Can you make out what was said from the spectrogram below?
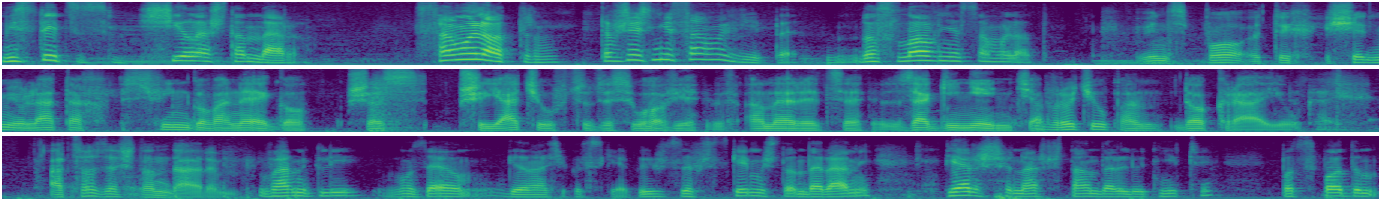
mistycyzm, siła sztandaru. Samolotem. To przecież niesamowite. Dosłownie samolotem. Więc po tych siedmiu latach sfingowanego przez przyjaciół w cudzysłowie w Ameryce zaginięcia wrócił pan do kraju. A co ze sztandarem? W Anglii, w Muzeum Generała Sikorskiego, już ze wszystkimi sztandarami. Pierwszy nasz sztandar lotniczy, pod spodem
